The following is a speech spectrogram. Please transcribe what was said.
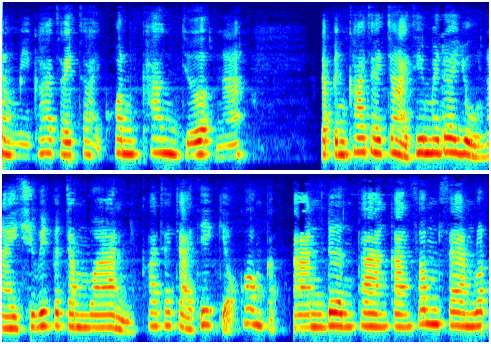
ยังมีค่าใช้จ่ายค่อนข้างเยอะนะ จะเป็นค่าใช้จ่ายที่ไม่ได้อยู่ในชีวิตประจำวัน ค่าใช้จ่ายที่เกี่ยวข้องกับการเดินทาง การซ่อมแซมรถ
